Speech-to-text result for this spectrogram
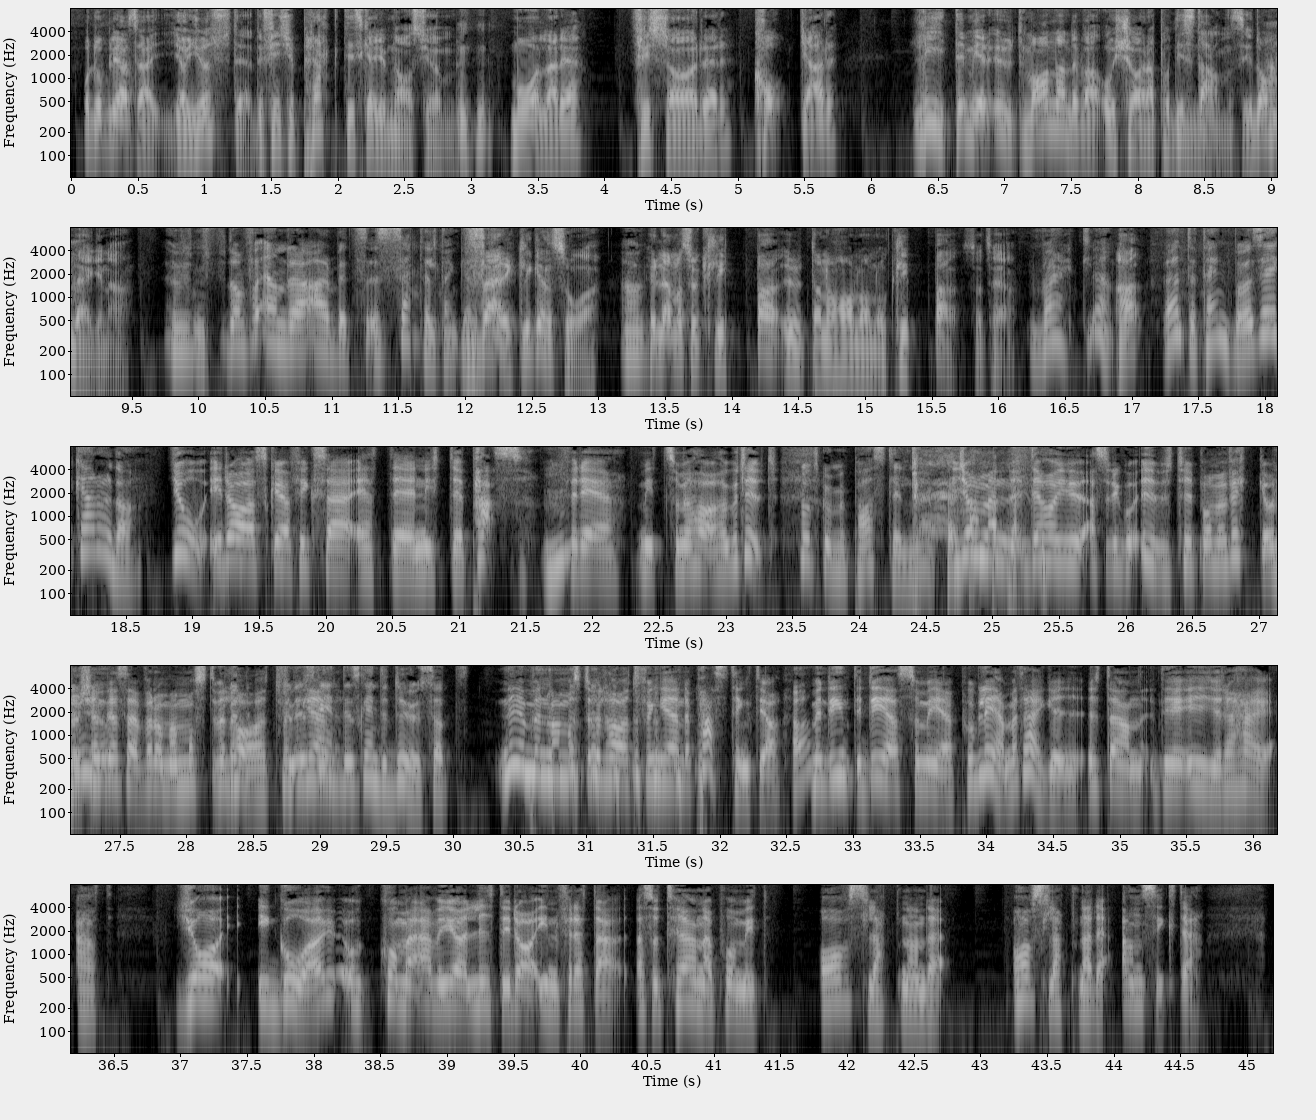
Och då blir jag så här, ja just det, det finns ju praktiska gymnasium. Målare, frisörer, kockar. Lite mer utmanande va, att köra på distans i de lägena. De får ändra arbetssätt helt enkelt. Verkligen så. Hur lär man sig att klippa utan att ha någon att klippa så att säga? Verkligen. Ja. Jag har inte tänkt på. Vad säger Carro idag? Jo, idag ska jag fixa ett eh, nytt eh, pass. För det mitt som jag har har gått ut. Vad ska du med pass till nu? Ja men det har ju, alltså det går ut typ om en vecka och då Jo, kände jo. jag så här, vadå man måste väl ha ett Men det ska, fungerande, det ska inte du, så att... nej men man måste väl ha ett fungerande pass tänkte jag. Ja. Men det är inte det som är problemet här Gry, utan det är ju det här att jag igår och kommer även göra lite idag inför detta, alltså träna på mitt avslappnande, avslappnade ansikte.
